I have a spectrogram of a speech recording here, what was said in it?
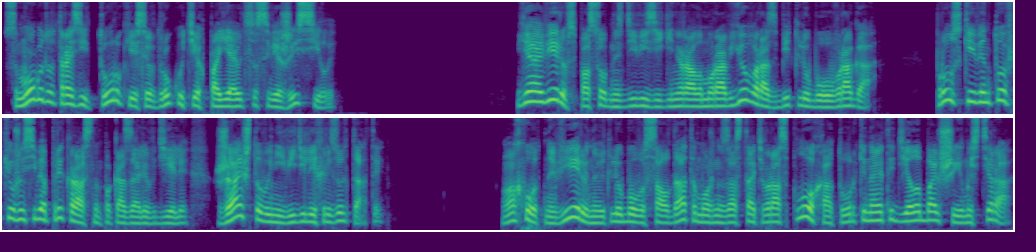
Смогут отразить турок, если вдруг у тех появятся свежие силы. Я верю в способность дивизии генерала Муравьева разбить любого врага. Прусские винтовки уже себя прекрасно показали в деле. Жаль, что вы не видели их результаты. Охотно верю, но ведь любого солдата можно застать врасплох, а турки на это дело большие мастера.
